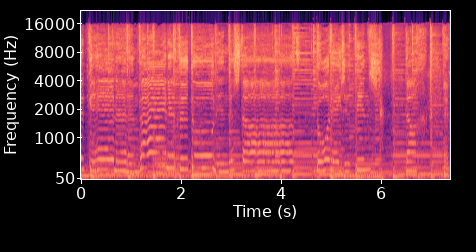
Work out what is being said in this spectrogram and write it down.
bekennen en weinig te doen in de stad. Door deze dinsdag heb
